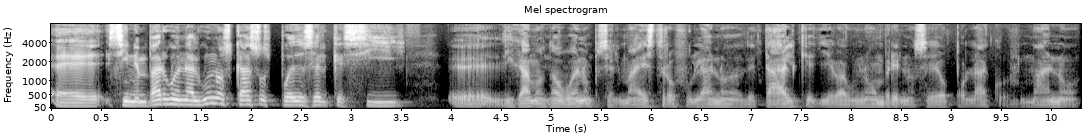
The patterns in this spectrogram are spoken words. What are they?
eh, sin embargo, en algunos casos puede ser que sí, eh, digamos, no, bueno, pues el maestro fulano de tal que lleva un nombre, no sé, o polaco, rumano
